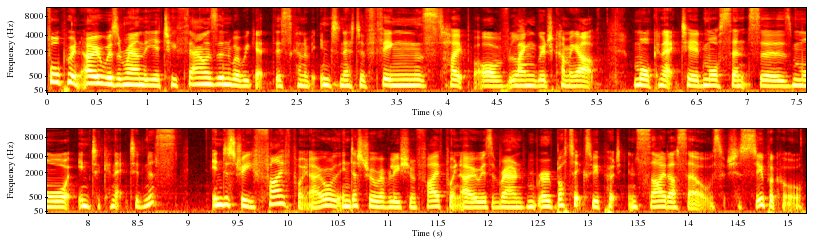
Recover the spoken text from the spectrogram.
4.0 was around the year 2000, where we get this kind of Internet of Things type of language coming up, more connected, more sensors, more interconnectedness. Industry 5.0 or Industrial Revolution 5.0 is around robotics we put inside ourselves, which is super cool.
